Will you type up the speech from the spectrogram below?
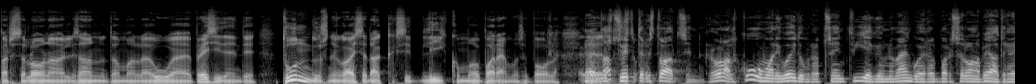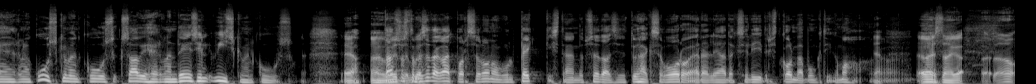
Barcelona oli saanud omale uue presidendi, tundus nagu asjad hakkaksid liikuma paremuse poole. Twitterist vaatasin, Ronald Koemani võiduprotsent viiekümne mängu järel Barcelona peatreenerina kuuskümmend kuus, Xavi Hernandezil viiskümmend kuus. täpsustame seda ka, et Barcelona puhul pekkis tähendab seda siis, et üheksa vooru järel jäädakse liidrist kolme punktiga maha. ühesõnaga no,.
